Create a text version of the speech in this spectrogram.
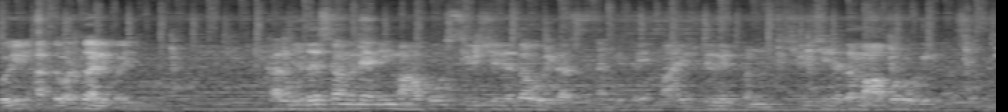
होईल हातवाढ झाली पाहिजे. काल निदर्शनामध्ये यांनी महापौर शिवसेनेचा होईल असं सांगितलं महायुती होईल पण शिवसेनेचा महापौर होईल असं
